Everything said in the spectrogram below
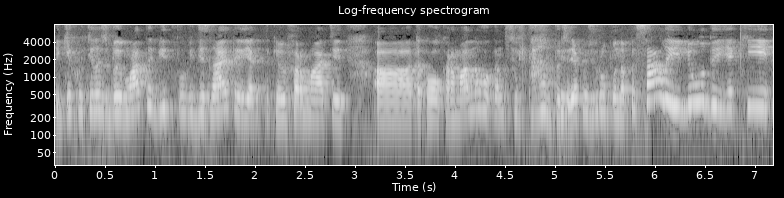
які хотілося б мати відповіді, знаєте, як в форматі а, такого карманного консультанта. Якусь групу написали, і люди, які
